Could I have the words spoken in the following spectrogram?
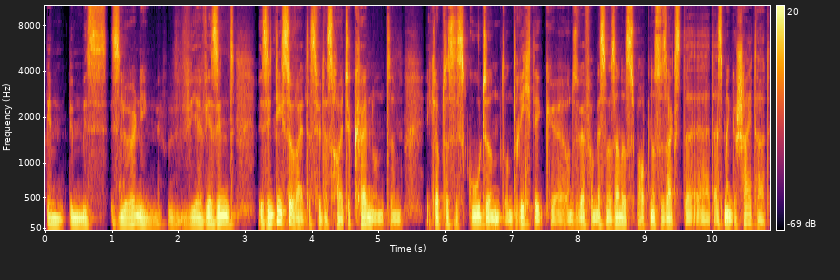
BIM, BIM ist, ist Learning. Wir, wir, sind, wir sind nicht so weit, dass wir das heute können. Und ähm, ich glaube, das ist gut und, und richtig. Äh, und es wäre vermessen, was anderes zu behaupten, dass du sagst, äh, da ist man gescheitert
